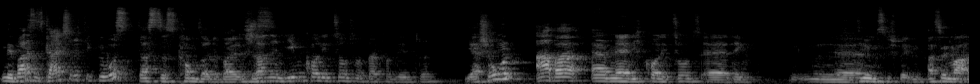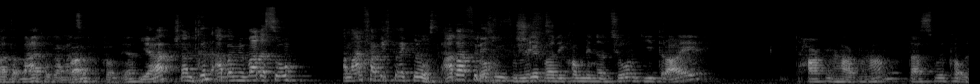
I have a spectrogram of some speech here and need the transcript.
Mir war das jetzt gar nicht so richtig bewusst, dass das kommen sollte, weil Das stand in jedem Koalitionsvertrag von denen drin. ja schon, aber ähm, Äh, nicht Koalitionsding. Äh, Ding. in äh, Regierungsgesprächen, achso, in Wahl- Wahl Wahlprogramm meinst Wahlprogramm, ja. Ja, stand drin, aber mir war das so am Anfang nicht direkt bewusst. Aber für Doch, ein für Schritt, mich war die Kombination, die drei Haken, Haken haben, das wird kommen.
